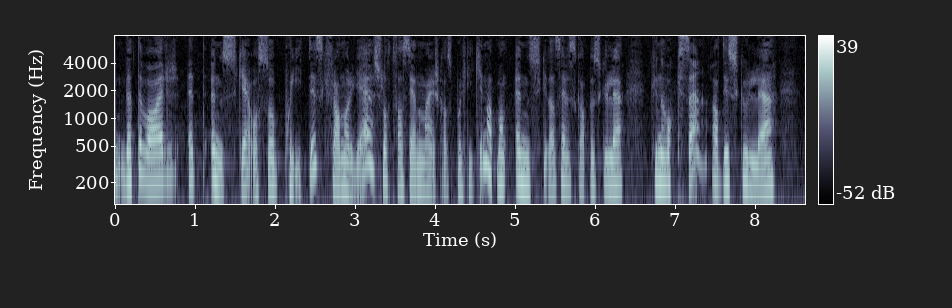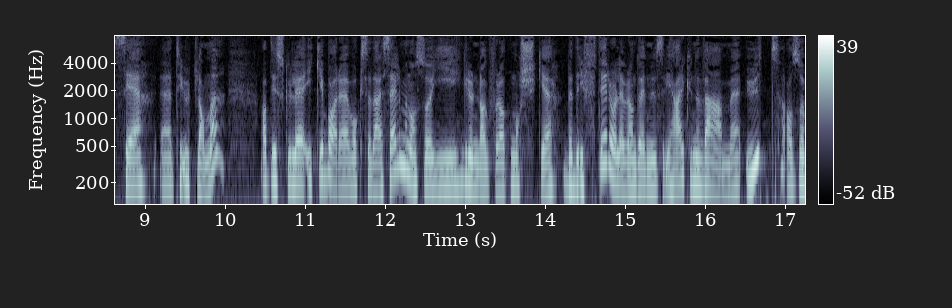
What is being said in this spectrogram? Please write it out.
Dette var et ønske også politisk fra Norge, slått fast gjennom eierskapspolitikken, at man ønsket at selskapet skulle kunne vokse, at de skulle se eh, til utlandet. At de skulle ikke bare vokse der selv, men også gi grunnlag for at norske bedrifter og leverandørindustri her kunne være med ut. Altså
